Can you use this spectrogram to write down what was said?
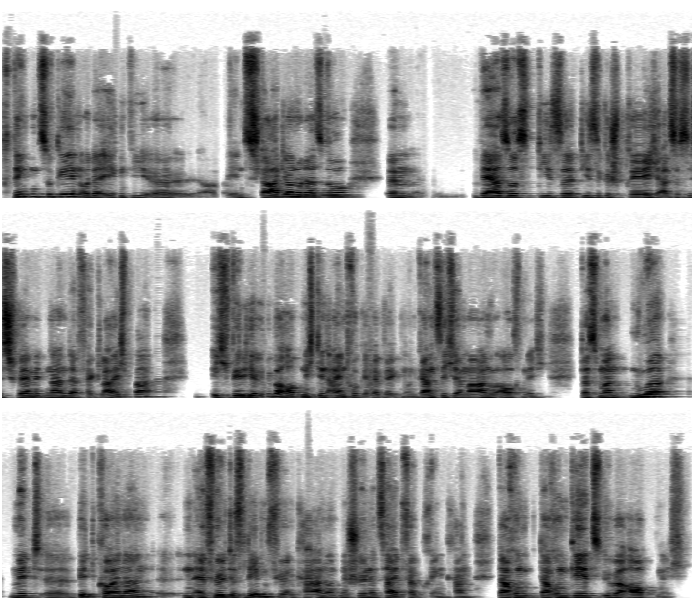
Trinken zu gehen oder irgendwie äh, ins Stadion oder so. Ähm, versus diese, diese Gespräche. Also es ist schwer miteinander vergleichbar. Ich will hier überhaupt nicht den Eindruck erwecken und ganz sicher Manu auch nicht, dass man nur mit äh, Bitcoinern äh, ein erfülltes Leben führen kann und eine schöne Zeit verbringen kann. Darum, darum geht es überhaupt nicht.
